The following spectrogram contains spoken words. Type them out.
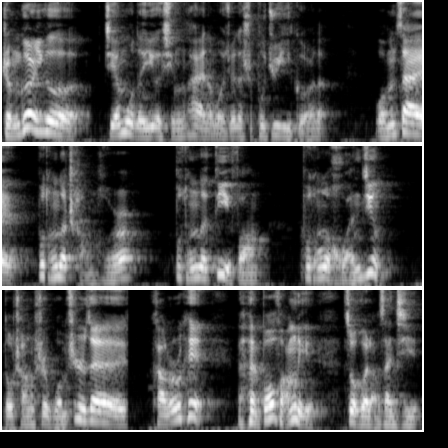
整个一个节目的一个形态呢，我觉得是不拘一格的。我们在不同的场合、不同的地方、不同的环境都尝试。我们甚至在卡罗 K 包房里做过两三期。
